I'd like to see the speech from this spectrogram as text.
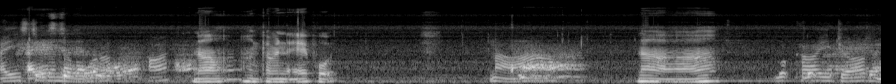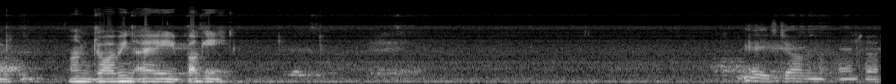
Are you still in the water? Huh? nah. I'm coming to the airport. Nah. Nah, What car are you driving? I'm driving a buggy. Yeah, he's driving the Fanta.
